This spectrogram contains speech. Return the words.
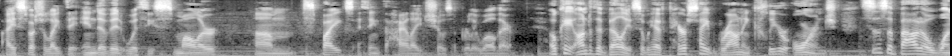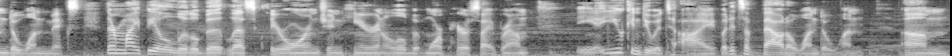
I especially like the end of it with the smaller um, spikes. I think the highlight shows up really well there. Okay, onto the belly. So we have Parasite Brown and Clear Orange. This is about a one-to-one -one mix. There might be a little bit less Clear Orange in here and a little bit more Parasite Brown. You can do it to eye, but it's about a one-to-one. -one. Um,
